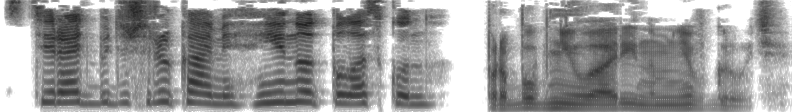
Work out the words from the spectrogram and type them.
Стирать будешь руками, енот-полоскун. Пробубнила Арина мне в грудь.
